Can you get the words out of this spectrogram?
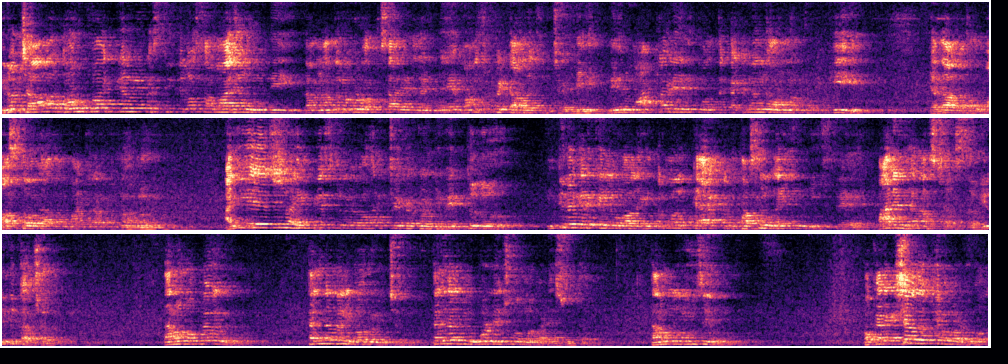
ఈరోజు చాలా దౌర్భాగ్యమైన స్థితిలో సమాజం ఉంది. దాని అందరూ కూడా ఒకసారి ఏంటంటే మనసు పెట్టి ఆలోచించండి. నేను మాట్లాడేది కొంత కఠినంగా ఉన్నప్పటికీ యథార్థం వాస్తవంగా మాట్లాడుతున్నాను. ఐఏఎస్ ఐపీఎస్ వ్యవహరించేటటువంటి వ్యక్తులు ఇంటి దగ్గరికి వెళ్ళి వాళ్ళ ఇంటర్నల్ క్యారెక్టర్ పర్సనల్ లైఫ్ చూస్తే భార్యని హెరాస్ చేస్తారు. ఎందుకు వచ్చారు తనలో దానివల్ల ఉపయోగం తల్లిదండ్రులు గౌరవించరు. తల్లిదండ్రులు ఓల్డ్ ఏజ్ హోమ్లో ఉంటారు. దానివల్ల యూజ్ ఏమి ఒక రిక్షా వచ్చేవాడు ఒక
